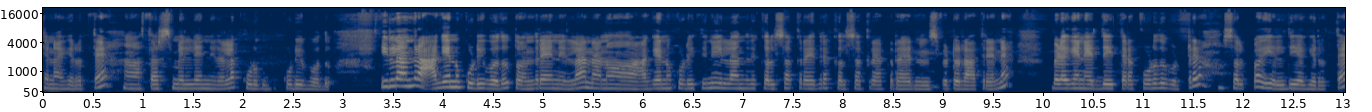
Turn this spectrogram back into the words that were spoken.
ಚೆನ್ನಾಗಿರುತ್ತೆ. ಥರ ಸ್ಮೆಲ್ ಏನಿರಲ್ಲ ಕುಡ್ ಕುಡಿಬೋದು. ಇಲ್ಲಾಂದರೆ ಹಾಗೇನು ಕುಡಿಬೋದು, ತೊಂದರೆ ಏನಿಲ್ಲ. ನಾನು ಹಾಗೇನು ಕುಡಿತೀನಿ. ಇಲ್ಲಾಂದರೆ ಕಲ್ಸಕ್ಕರೆ ಇದ್ದರೆ ಕಲ್ ಸಕ್ಕರೆ ಹಾಕಿ ನೆನೆಸ್ಬಿಟ್ಟು ರಾತ್ರಿಯೇ ಬೆಳಗ್ಗೆ ಎದ್ದು ಈ ಥರ ಕುಡಿದು ಬಿಟ್ಟರೆ ಸ್ವಲ್ಪ ಹೆಲ್ದಿಯಾಗಿರುತ್ತೆ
